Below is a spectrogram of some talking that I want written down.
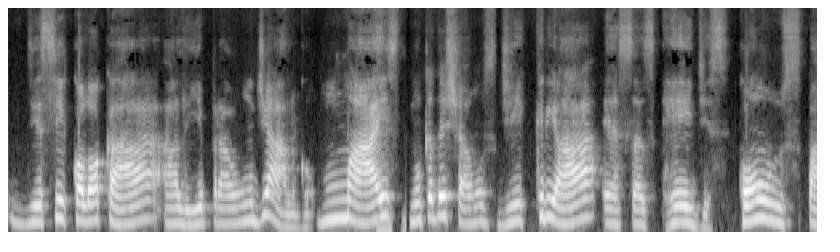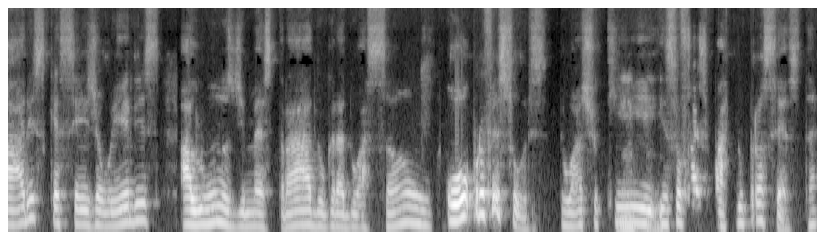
de se colocar ali para um diálogo. Mas nunca deixamos de criar essas redes com os pares, que sejam eles alunos de mestrado, graduação ou professores. Eu acho que uhum. isso faz parte do processo, né?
